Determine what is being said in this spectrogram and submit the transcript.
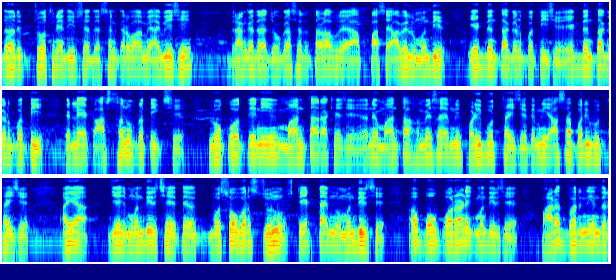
દર ચોથને દિવસે દર્શન કરવા અમે આવીએ છીએ. ધ્રાંગધ્રા જોગાસર તળાવ પાસે આવેલું મંદિર એક દંતા ગણપતિ છે. એક દંતા ગણપતિ એટલે એક આસ્થાનું પ્રતીક છે. લોકો તેની માનતા રાખે છે અને માનતા હંમેશા એમની ફળીભૂત થાય છે. તેમની આશા પરિભૂત થાય છે. અહીંયા જે મંદિર છે તે બસો વર્ષ જૂનું સ્ટેટ ટાઈમનું મંદિર છે. બહુ પૌરાણિક મંદિર છે. ભારતભરની અંદર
